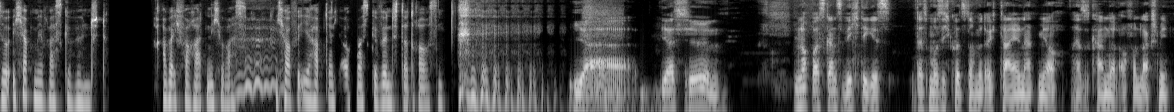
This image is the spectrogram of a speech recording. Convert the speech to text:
Also, ich habe mir was gewünscht. Aber ich verrate nicht was. Ich hoffe, ihr habt euch auch was gewünscht da draußen. ja, ja, schön. Noch was ganz Wichtiges. Das muss ich kurz noch mit euch teilen. Hat mir auch, also es kam gerade auch von Lakshmi.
